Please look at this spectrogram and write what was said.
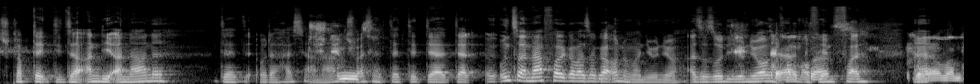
Ich glaube, dieser Andy Anane, der, oder heißt der Anane? Ich weiß nicht, der, der, der, unser Nachfolger war sogar auch nochmal ein Junior. Also so die Junioren ja, kommen krass. auf jeden Fall. Ja, ja Mann.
